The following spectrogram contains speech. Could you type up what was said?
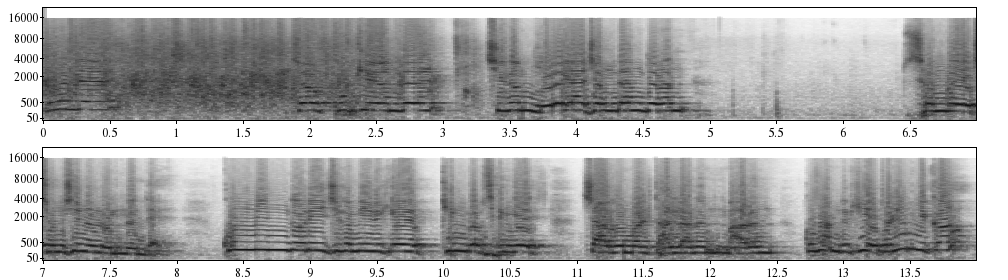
그런데 저 국회의원들 지금 여야 정당들은 선거에 정신은 없는데 국민들이 지금 이렇게 긴급 생계 자금을 달라는 말은 그 사람들 귀에 들립니까?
